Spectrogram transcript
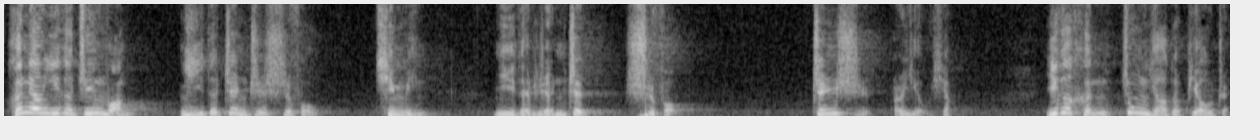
衡量一个君王，你的政治是否亲民，你的仁政是否真实而有效，一个很重要的标准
